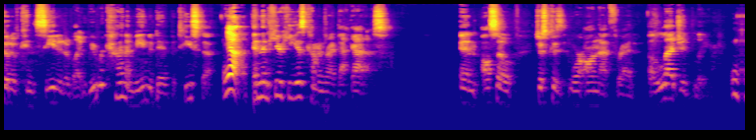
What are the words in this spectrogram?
could have conceded of like we were kind of mean to Dave Batista. yeah, And then here he is coming right back at us. And also, just because we're on that thread, allegedly, mm.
